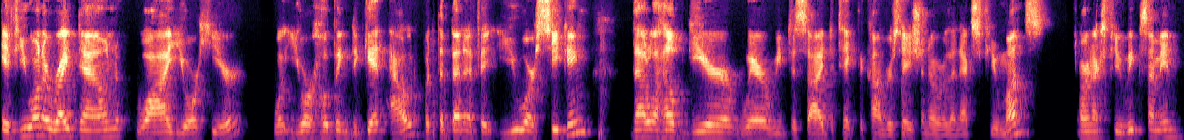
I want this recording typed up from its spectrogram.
if you want to write down why you're here, what you're hoping to get out, what the benefit you are seeking, that'll help gear where we decide to take the conversation over the next few months or next few weeks, I mean.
